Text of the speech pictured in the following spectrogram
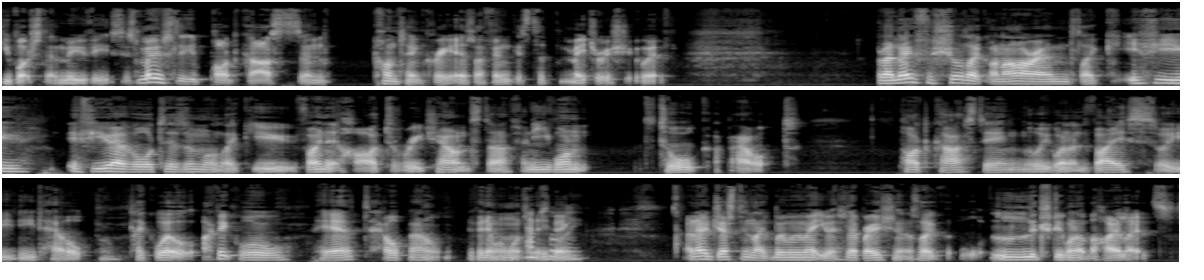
you watch their movies. It's mostly podcasts and content creators. I think it's the major issue with. But I know for sure, like on our end, like if you if you have autism or like you find it hard to reach out and stuff, and you want to talk about podcasting or you want advice or you need help, like well, I think we're all here to help out if anyone wants Absolutely. anything. I know Justin, like when we met you at celebration, it was like literally one of the highlights.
